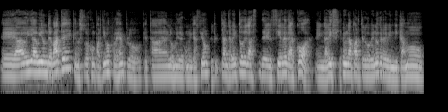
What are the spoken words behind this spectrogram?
Eh, hoy había un debate que nosotros compartimos, por ejemplo, que está en los medios de comunicación, el planteamiento del cierre de Alcoa en Galicia. Hay una parte del gobierno que reivindicamos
